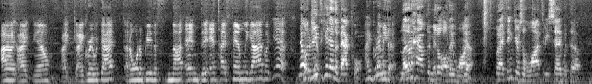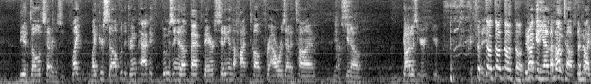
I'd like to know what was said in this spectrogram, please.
I, I you know, I, I agree with that. I don't want to be the not and the anti-family guy, but yeah. No, keep in- the kids out of the back pool. I agree I with mean, that, let yeah. them have the middle all they want. Yeah. But I think there's a lot to be said with the the adults that are just like like yourself with the drink package, boozing it up back there, sitting in the hot tub for hours at a time. Yes. You know, God knows you're you're. Don't, don't, don't, don't. They're not getting out of the hot tubs. They're probably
